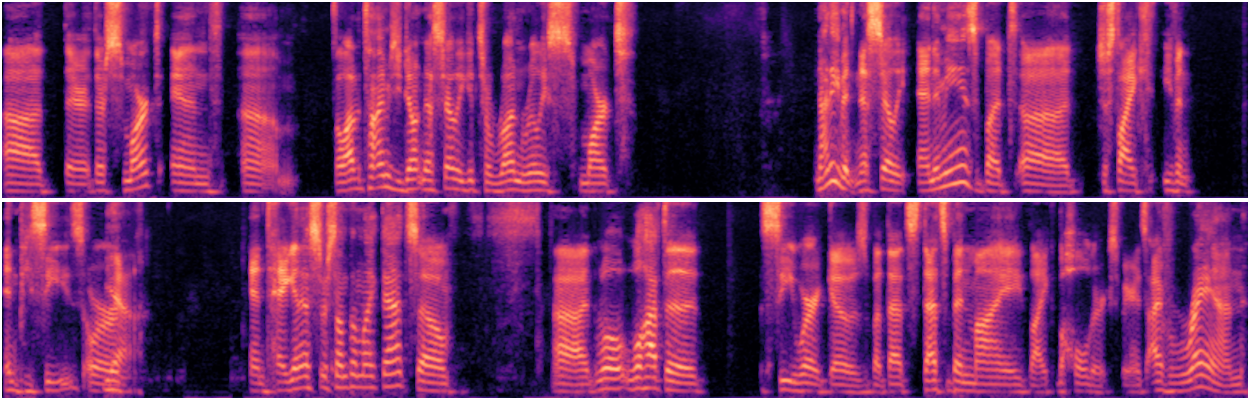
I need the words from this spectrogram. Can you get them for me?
uh they're they're smart and um a lot of times you don't necessarily get to run really smart not even necessarily enemies but uh just like even npcs or yeah. antagonists or something like that. So uh, we'll we'll have to see where it goes, but that's that's been my like beholder experience. I've ran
